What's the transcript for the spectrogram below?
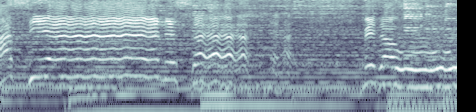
I see una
